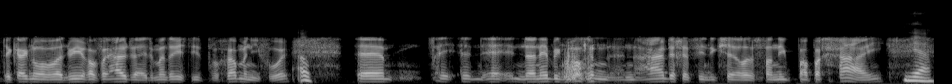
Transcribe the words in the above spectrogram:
Daar kan ik nog wat meer over uitweiden, maar daar is dit programma niet voor. Oh. Ehm, en, en dan heb ik nog een, een aardige, vind ik zelf, van die papegaai. Ja.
